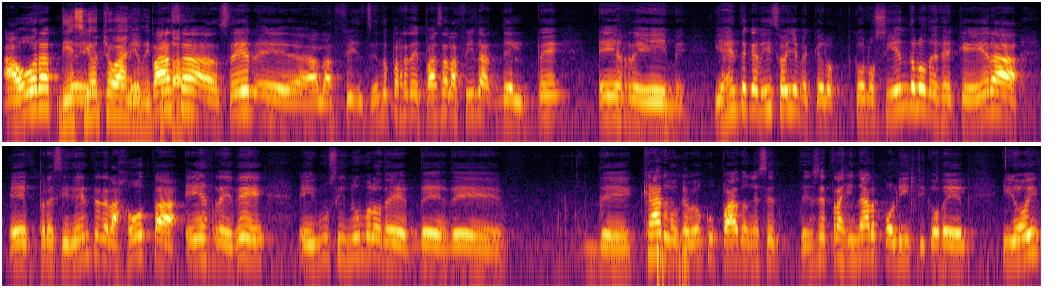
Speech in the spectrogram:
Ahora 18 años pasa a ser, a la, siendo pasa a la fila del PRM. Y hay gente que dice, oye, que conociéndolo desde que era presidente de la JRD, en un sinnúmero de, de, de, cargos que había ocupado en ese, en ese trajinar político de él y hoy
